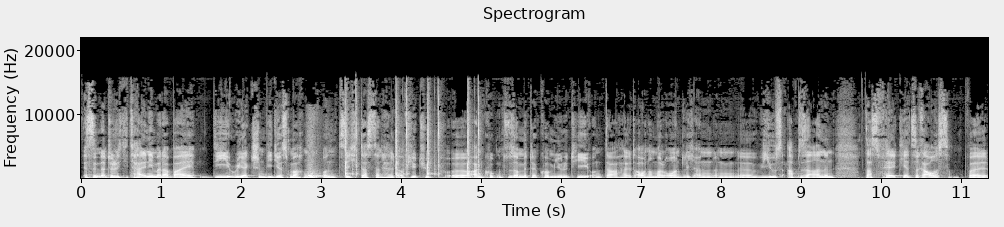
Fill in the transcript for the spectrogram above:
es sind natürlich die Teilnehmer dabei, die Reaction-Videos machen und sich das dann halt auf YouTube äh, angucken zusammen mit der Community und da halt auch nochmal ordentlich an, an äh, Views absahnen. Das fällt jetzt raus, weil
